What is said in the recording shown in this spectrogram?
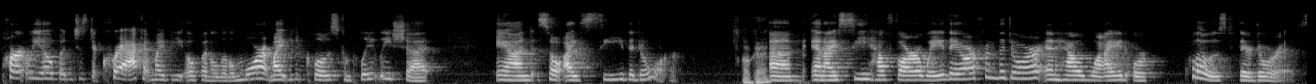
partly open, just a crack. It might be open a little more, it might be closed completely shut. And so I see the door. Okay. Um, and I see how far away they are from the door and how wide or closed their door is.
